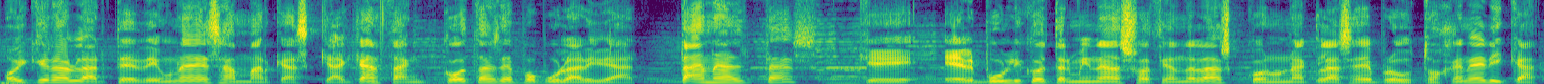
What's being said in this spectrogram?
Hoy quiero hablarte de una de esas marcas que alcanzan cotas de popularidad tan altas que el público termina asociándolas con una clase de producto genérica.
